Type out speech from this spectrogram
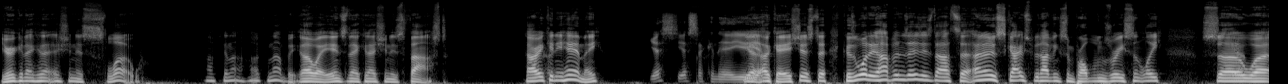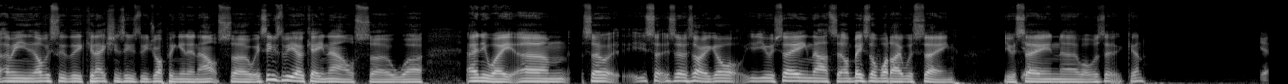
your internet connection is slow. How can that? How can that be? Oh wait, internet connection is fast. Harry, can you hear me? Yes, yes, I can hear you. Yeah. Yeah, Okay. It's just because what happens is is that uh, I know Skype's been having some problems recently. So uh, I mean, obviously the connection seems to be dropping in and out. So it seems to be okay now. So uh, anyway, um, so, so so sorry. Go. You were saying that uh, based on what I was saying. You were saying uh, what was it again? yeah,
